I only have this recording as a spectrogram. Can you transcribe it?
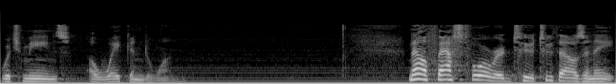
which means awakened one. Now, fast forward to 2008.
